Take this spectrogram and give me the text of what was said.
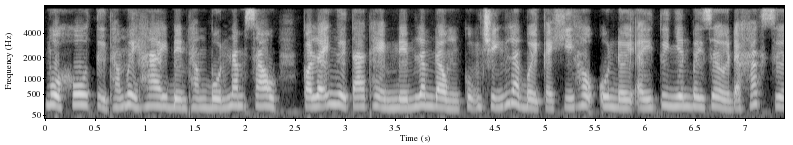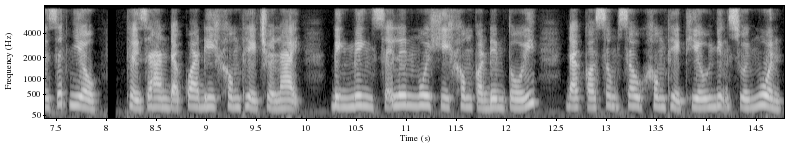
mùa khô từ tháng 12 đến tháng 4 năm sau, có lẽ người ta thèm nếm Lâm Đồng cũng chính là bởi cái khí hậu ôn đới ấy tuy nhiên bây giờ đã khác xưa rất nhiều, thời gian đã qua đi không thể trở lại, bình minh sẽ lên ngôi khi không còn đêm tối, đã có sông sâu không thể thiếu những suối nguồn,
